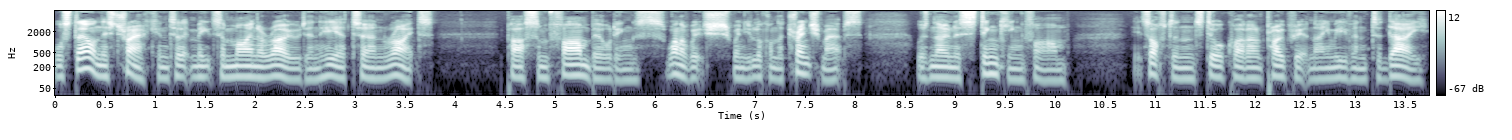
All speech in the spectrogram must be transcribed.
We'll stay on this track until it meets a minor road and here turn right past some farm buildings, one of which, when you look on the trench maps, was known as Stinking Farm. It's often still quite an appropriate name even today.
